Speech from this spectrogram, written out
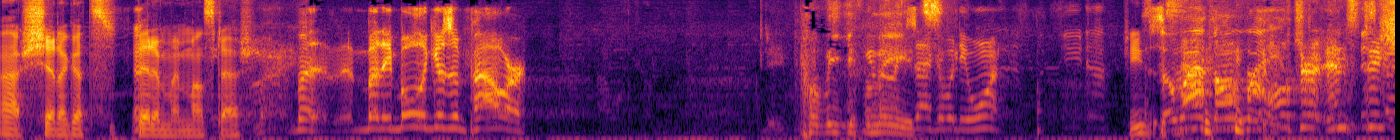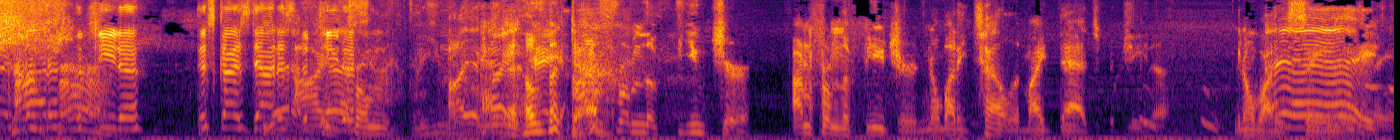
Ah shit, I got spit in my mustache. But but Ebola gives him power. But we give You him AIDS. exactly what you want. Jesus. So as always, Ultra instinct Dad is. Vegeta. This guy's dad is I'm Vegeta. from. I The agree. hell's that I'm from the future. I'm from the future. Nobody telling my dad's Vegeta. Nobody's saying Hey, anything.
